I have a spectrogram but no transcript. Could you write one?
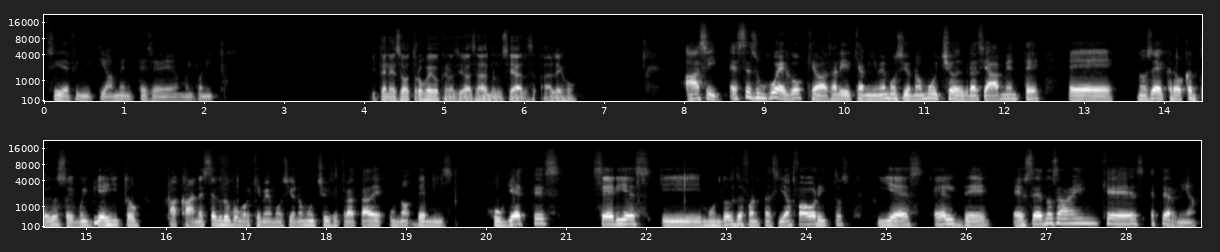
Sí, definitivamente se ve muy bonito. Y tenés otro juego que nos ibas a anunciar, Alejo. Ah, sí, este es un juego que va a salir que a mí me emocionó mucho. Desgraciadamente, eh, no sé, creo que entonces soy muy viejito acá en este grupo porque me emociono mucho y se trata de uno de mis juguetes series y mundos de fantasía favoritos y es el de, eh, ustedes no saben qué es Eternia.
